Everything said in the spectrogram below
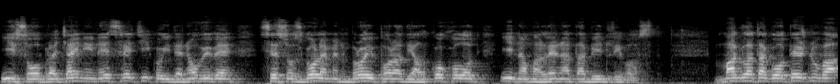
и сообраќајни несреќи кои деновиве се со зголемен број поради алкохолот и намалената видливост. Маглата го отежнува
